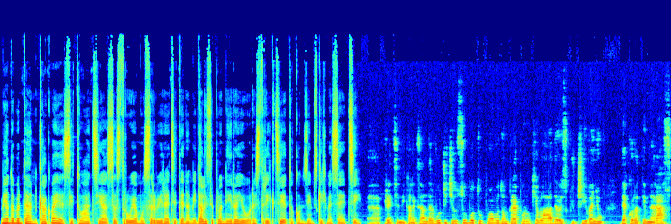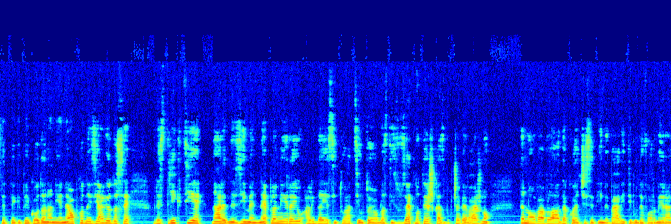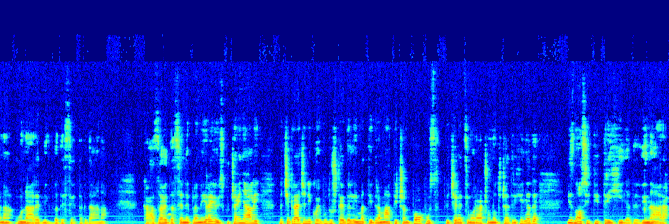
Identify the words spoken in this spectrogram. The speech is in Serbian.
Mija, dobar dan. Kakva je situacija sa strujom u Srbiji? Recite nam i da li se planiraju restrikcije tokom zimskih meseci? E, predsjednik Aleksandar Vučić je u subotu povodom preporuke vlade o isključivanju dekorativne rasvete gde god ona nije neophodna izjavio da se restrikcije naredne zime ne planiraju, ali da je situacija u toj oblasti izuzetno teška, zbog čega je važno da nova vlada koja će se time baviti bude formirana u narednih 20 dana. Kazao je da se ne planiraju isključenja, ali da će građani koji budu štedeli imati dramatičan popust, te će recimo račun od 4000 iznositi 3000 dinara.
